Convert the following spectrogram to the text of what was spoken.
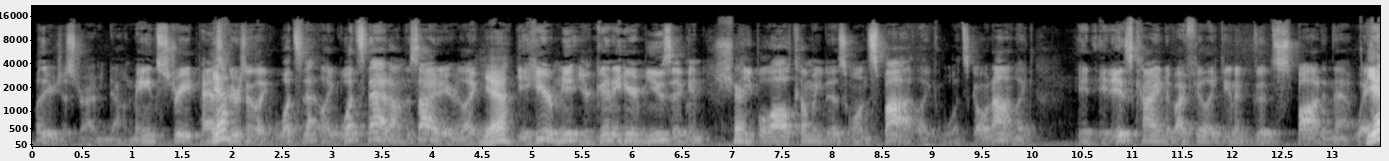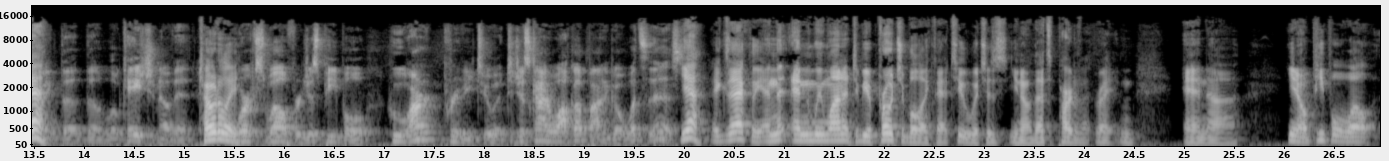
whether you're just driving down Main Street, passengers are like, "What's that? Like, what's that on the side here?" Like, Yeah. you hear mu- you're going to hear music and Sure. people all coming to this one spot. Like, what's going on? Like, it, it is kind of I feel like in a good spot in that way. Yeah. like the the location of it Totally. works well for just people who aren't privy to it to just kind of walk up on and go, "What's this?" Yeah, exactly. And and we want it to be approachable like that too, which is you know that's part of it, right? And and uh, you know people will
